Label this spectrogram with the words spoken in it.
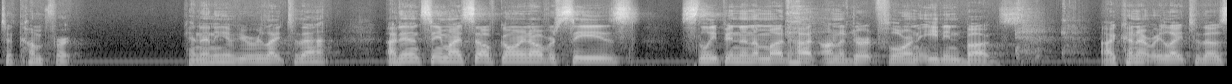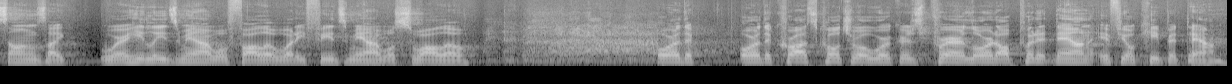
to comfort. Can any of you relate to that? I didn't see myself going overseas, sleeping in a mud hut on a dirt floor and eating bugs. I couldn't relate to those songs like, Where He leads me, I will follow, what He feeds me, I will swallow. or the, or the cross cultural workers' prayer, Lord, I'll put it down if you'll keep it down.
